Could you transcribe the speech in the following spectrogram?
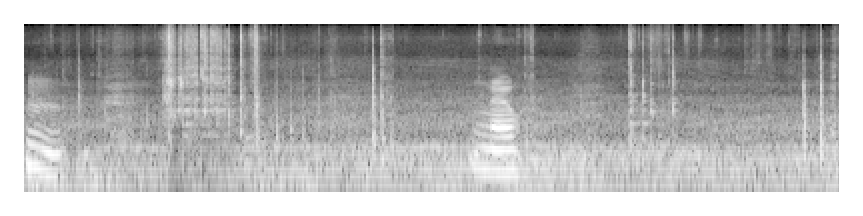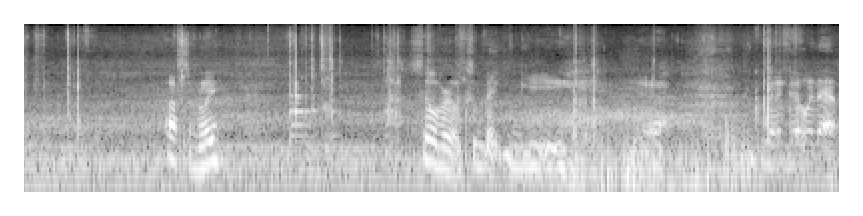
Hmm. No. Possibly. Silver looks a bit yeah. Yeah. I think we're gonna go with that.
